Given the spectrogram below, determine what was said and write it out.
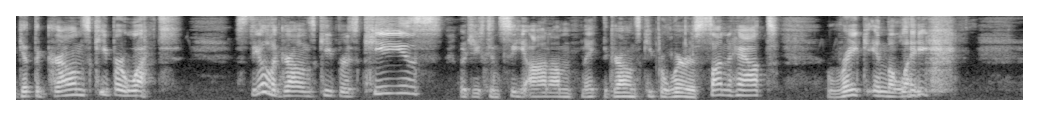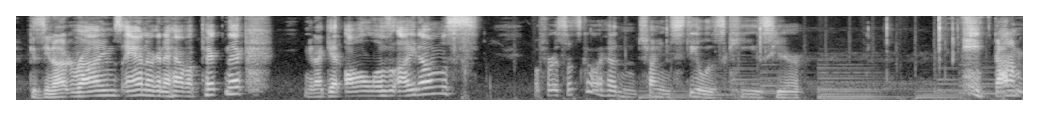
Get the groundskeeper wet. Steal the groundskeeper's keys, which you can see on him. Make the groundskeeper wear his sun hat. Rake in the lake. Because, you know, it rhymes. And we're to have a picnic. I'm to get all those items. But first, let's go ahead and try and steal his keys here. Got him!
